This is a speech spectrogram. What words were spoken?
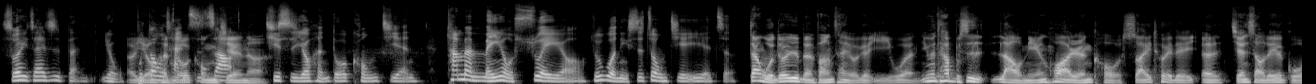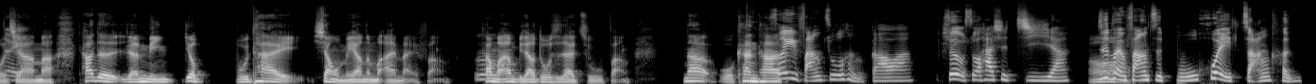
所以在日本有不动产执照，啊、其实有很多空间。他们没有税哦。如果你是中介业者，但我对日本房产有一个疑问，因为它不是老年化、人口衰退的呃减少的一个国家吗？对它的人民又不太像我们一样那么爱买房，他们好像比较多是在租房。嗯、那我看他，所以房租很高啊。所以我说它是鸡呀，日本房子不会涨很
